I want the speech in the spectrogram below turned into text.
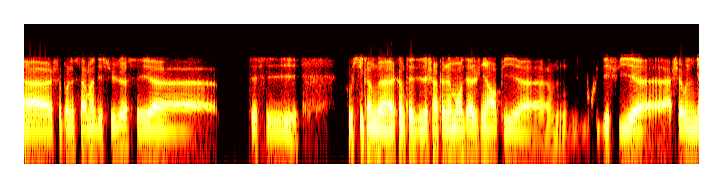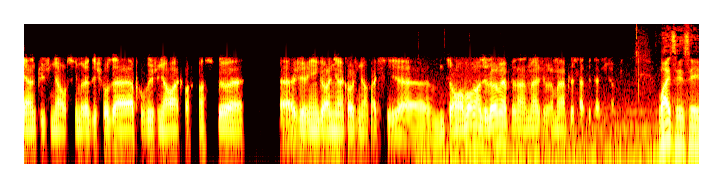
euh, je suis pas nécessairement déçu. Là. C'est. Euh, c'est aussi, comme, comme tu as dit, le championnat mondial junior, puis beaucoup de défis à Shawinigan, puis junior aussi. Il me reste des choses à, prouver junior encore, je pense. Là, j'ai rien gagné encore junior. Fait euh, on va rendu là, mais présentement, j'ai vraiment plus la tête à New York. Oui, c'est,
